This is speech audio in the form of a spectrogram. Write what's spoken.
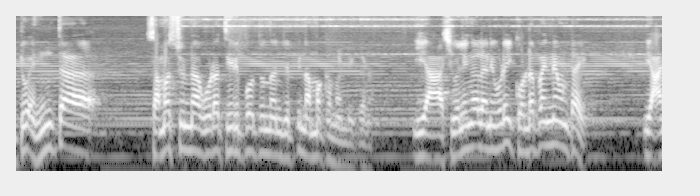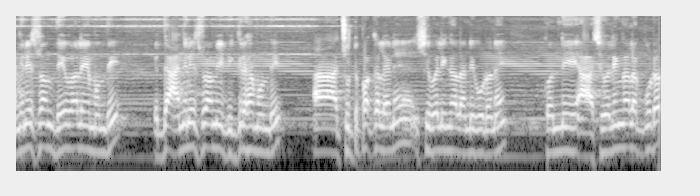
ఎటు ఎంత సమస్య ఉన్నా కూడా తీరిపోతుందని చెప్పి నమ్మకం అండి ఇక్కడ. ఈ ఆ శివలింగాలన్నీ కూడా ఈ కొండపైనే ఉంటాయి. ఈ ఆంజనేయ స్వామి దేవాలయం ఉంది పెద్ద ఆంజనేయ స్వామి విగ్రహం ఉంది ఆ చుట్టుపక్కలనే శివలింగాలన్నీ కూడా ఉన్నాయి. కొన్ని ఆ శివలింగాలకు కూడా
